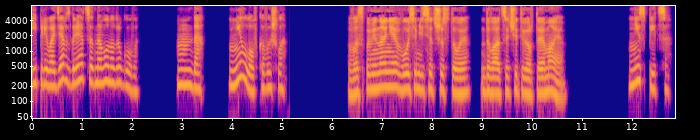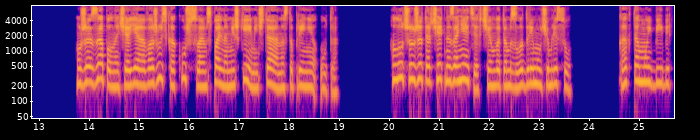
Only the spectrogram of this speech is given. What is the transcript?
и переводя взгляд с одного на другого. М-да, неловко вышло. Воспоминание 86-е, 24 мая. Не спится. Уже за полночь, а я вожусь, как уж в своем спальном мешке и мечтаю о наступлении утра. Лучше уже торчать на занятиях, чем в этом злодремучем лесу. Как там мой Биби?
